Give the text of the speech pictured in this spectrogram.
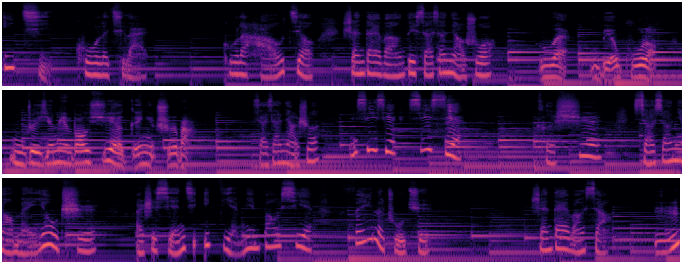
一起哭了起来，哭了好久。山大王对小小鸟说：“喂，你别哭了。”嗯，这些面包屑给你吃吧。小小鸟说：“谢谢，谢谢。”可是小小鸟没有吃，而是捡起一点面包屑飞了出去。山大王想：“咦，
